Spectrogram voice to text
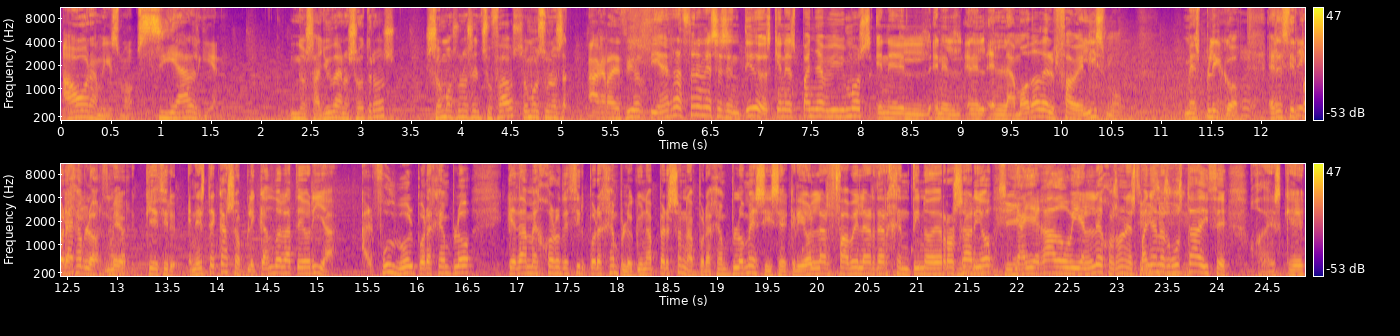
Ahora mismo, si alguien nos ayuda a nosotros, somos unos enchufados, somos unos agradecidos. Tienes razón en ese sentido, es que en España vivimos en, el, en, el- en el- en la moda del fabelismo. Me explico. Es decir, por ejemplo, por me- favor. quiero decir, en este caso, aplicando la teoría al fútbol, por ejemplo, queda mejor decir, por ejemplo, que una persona, por ejemplo, Messi, se crió en las favelas de Argentino de Rosario sí. y ha llegado bien lejos. ¿no? En España sí, nos sí, gusta, dice, joder, es que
